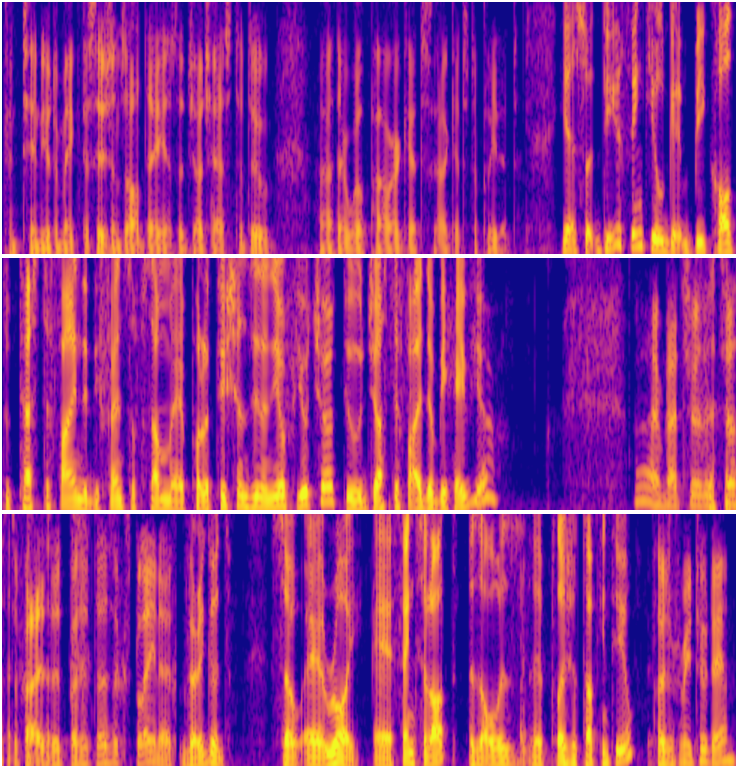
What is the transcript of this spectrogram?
continue to make decisions all day, as the judge has to do. uh, their willpower gets uh, gets depleted. Yeah. So, do you think you'll get, be called to testify in the defense of some uh, politicians in the near future to justify their behavior? I'm not sure this justifies it, but it does explain it. Very good. So, uh, Roy, uh, thanks a lot. As always, a pleasure talking to you. Pleasure for me too, Dan.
